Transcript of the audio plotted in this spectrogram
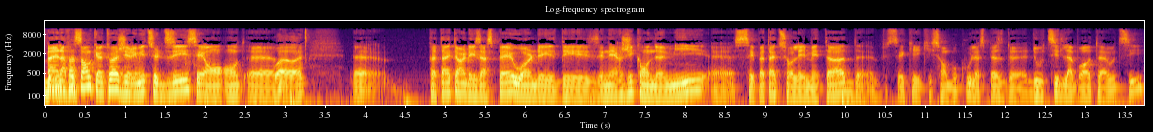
Ben, la façon que toi, Jérémy, tu le dis, c'est on... on, euh, Ouais, ouais. euh, peut-être un des aspects ou un des, des énergies qu'on a mis, euh, c'est peut-être sur les méthodes, c'est qui, qui sont beaucoup l'espèce de d'outils de la boîte à outils.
